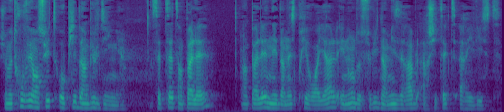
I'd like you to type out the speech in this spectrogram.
Je me trouvai ensuite au pied d'un building. C'était un palais, un palais né d'un esprit royal et non de celui d'un misérable architecte arriviste.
